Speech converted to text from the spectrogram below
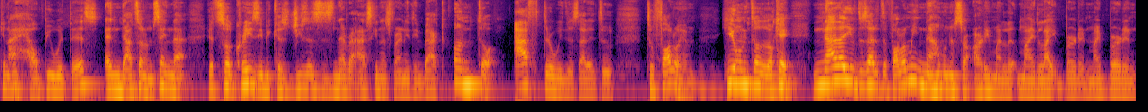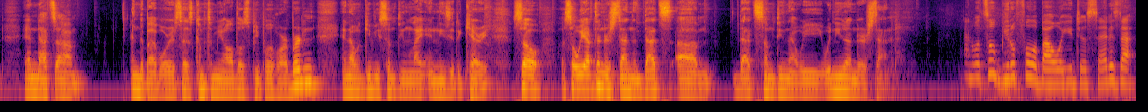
can I help you with this? And that's what I'm saying. That it's so crazy because Jesus is never asking us for anything back until after we decided to to follow him. Mm-hmm. He only tells us, okay, now that you've decided to follow me, now I'm gonna start adding my my light burden, my burden, and that's um in the Bible where it says, "Come to me, all those people who are burdened, and I will give you something light and easy to carry." So, so we have to understand that that's um, that's something that we we need to understand. And what's so beautiful about what you just said is that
